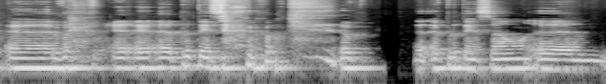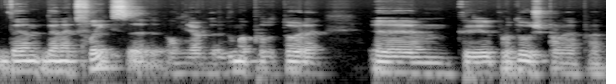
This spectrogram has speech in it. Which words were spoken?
Uh, a, a, a, pretensão, a, a pretensão uh, da, da Netflix, uh, ou melhor, de, uma produtora que produz para, para,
